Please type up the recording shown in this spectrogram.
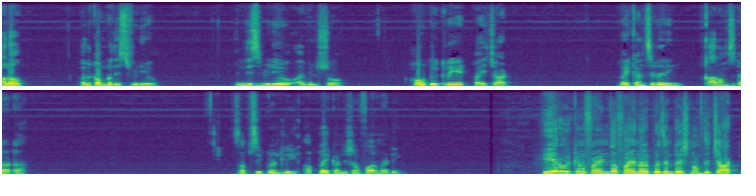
Hello, welcome to this video. In this video I will show how to create pie chart by considering columns data. Subsequently apply conditional formatting. Here we can find the final presentation of the chart.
